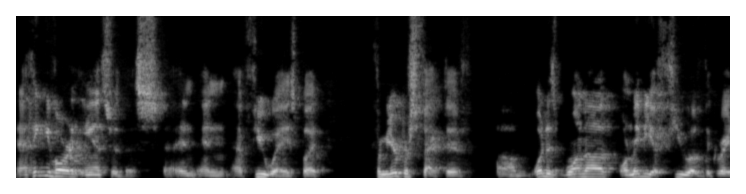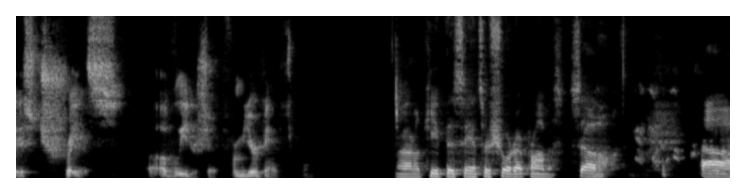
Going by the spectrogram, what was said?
and I think you've already answered this in, in a few ways, but from your perspective, um, what is one of, or maybe a few of the greatest traits of leadership from your vantage point? I'll keep this answer short, I promise. So, uh,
